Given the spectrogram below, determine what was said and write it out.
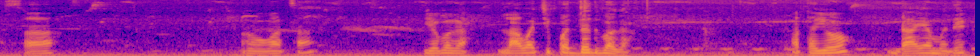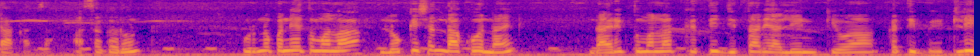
असा रोवाचा. हे बघा लावाची पद्धत बघा. आता यो डायामध्ये टाकायचा. असं करून पूर्णपणे तुम्हाला लोकेशन दाखवत नाही. डायरेक्ट तुम्हाला किती जितारी आली किंवा कधी भेटली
